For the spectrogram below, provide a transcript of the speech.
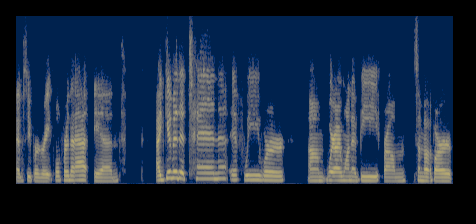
am super grateful for that. And I'd give it a 10 if we were um, where I want to be from some of our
